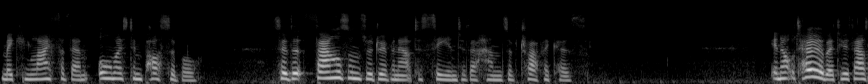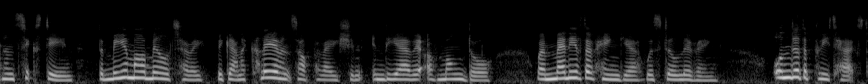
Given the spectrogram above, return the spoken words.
making life for them almost impossible, so that thousands were driven out to sea into the hands of traffickers. In October 2016, the Myanmar military began a clearance operation in the area of Maungdaw, where many of the Rohingya were still living, under the pretext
